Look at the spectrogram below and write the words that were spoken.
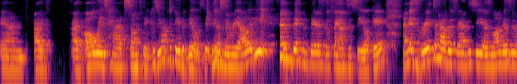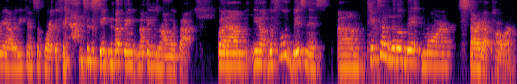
and I've I've always had something because you have to pay the bills. There's the reality, and then there's the fantasy. Okay, and it's great to have the fantasy as long as the reality can support the fantasy. Nothing nothing's wrong with that. But um, you know, the food business um, takes a little bit more startup power.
